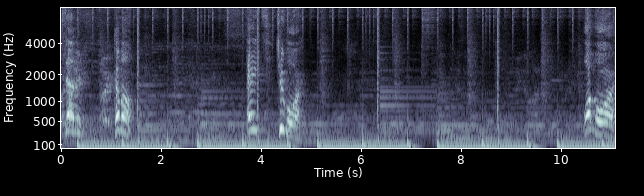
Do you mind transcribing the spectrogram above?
Seven. Come on. Eight. Two more. One more.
